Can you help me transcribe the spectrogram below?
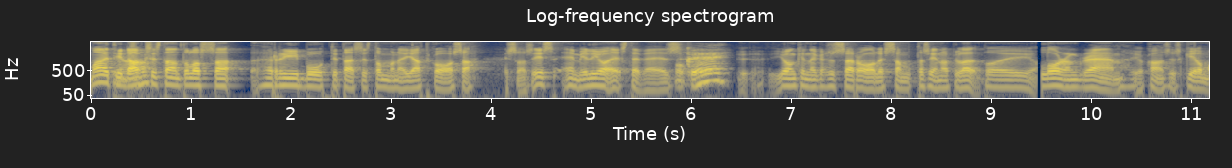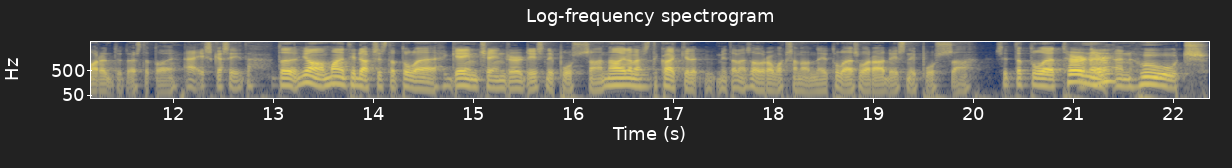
Mighty Joo. Ducksista on tulossa rebootti, tai siis tommonen jatko-osa. Se on siis Emilio Estevez. Okay. jonkinnäköisessä roolissa, mutta siinä on kyllä toi Lauren Graham, joka on siis Gilmoren tytöistä toi äiskä siitä. Toi, joo, Mighty Ducksista tulee Game Changer Disney Plussaan. Nämä on ilmeisesti kaikki, mitä mä seuraavaksi sanon, niin tulee suoraan Disney Plussaan. Sitten tulee Turner Okei. and Hooch,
